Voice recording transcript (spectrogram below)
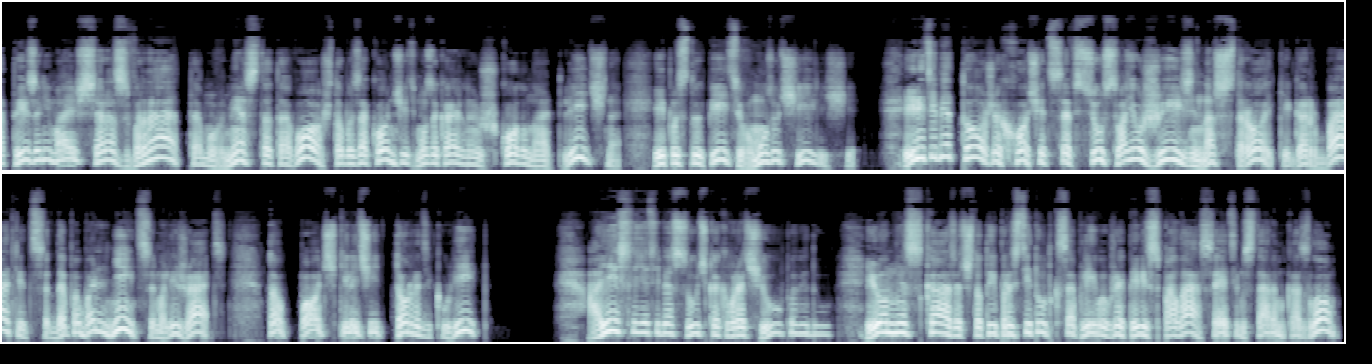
А ты занимаешься развратом вместо того, чтобы закончить музыкальную школу на отлично и поступить в музучилище. Или тебе тоже хочется всю свою жизнь на стройке горбатиться, да по больницам лежать, то почки лечить, то радикулит? А если я тебя, сучка, к врачу поведу, и он мне скажет, что ты, проститутка сопливая, уже переспала с этим старым козлом,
